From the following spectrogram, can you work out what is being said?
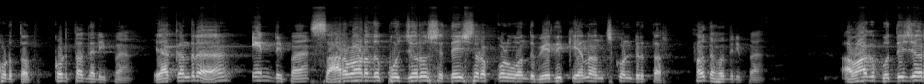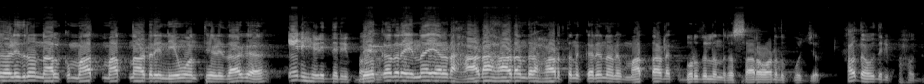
ಕೊಡ್ತದ. ರೀಪಾ ಯಾಕಂದ್ರ ಏನ್ರಿಪ ಸಾರವಾಡದ ಪೂಜ್ಯರು ಸಿದ್ದೇಶ್ವರಪ್ಪಗಳು ಒಂದು ವೇದಿಕೆಯನ್ನು ಹಂಚ್ಕೊಂಡಿರ್ತಾರ. ಹೌದ ಹೌದ್ರಿಪ ಅವಾಗ ಬುದ್ಧಿಜೀವರು ಹೇಳಿದ್ರು ನಾಲ್ಕು ಮಾತ್ ಮಾತನಾಡ್ರಿ ನೀವು ಅಂತ ಹೇಳಿದಾಗ ಏನ್ ಹೇಳಿದ್ರಿ ಬೇಕಾದ್ರೆ ಇನ್ನ ಎರಡು ಹಾಡ ಹಾಡಂದ್ರ ಹಾಡ್ತನ ಕರೆ ನನಗೆ ಮಾತಾಡಕ್ ಬರುದಿಲ್ಲ ಅಂದ್ರ ಸಾರವಾಡದ ಪೂಜ್ಯರು. ಹೌದ್ ಹೌದ್ರಿಪ ಹೌದು.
